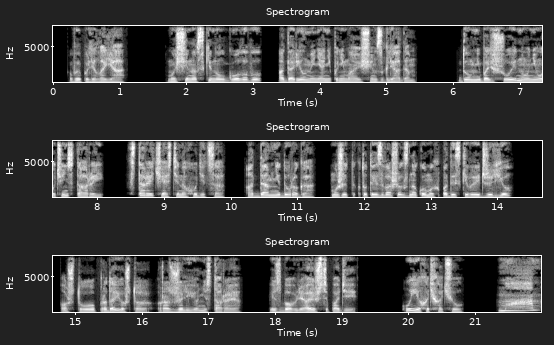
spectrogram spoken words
— выпалила я. Мужчина вскинул голову, одарил меня непонимающим взглядом. «Дом небольшой, но не очень старый. В старой части находится. Отдам недорого. Может, кто-то из ваших знакомых подыскивает жилье?» А что продаешь-то, раз жилье не старое? Избавляешься, поди. Уехать хочу. Мам?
